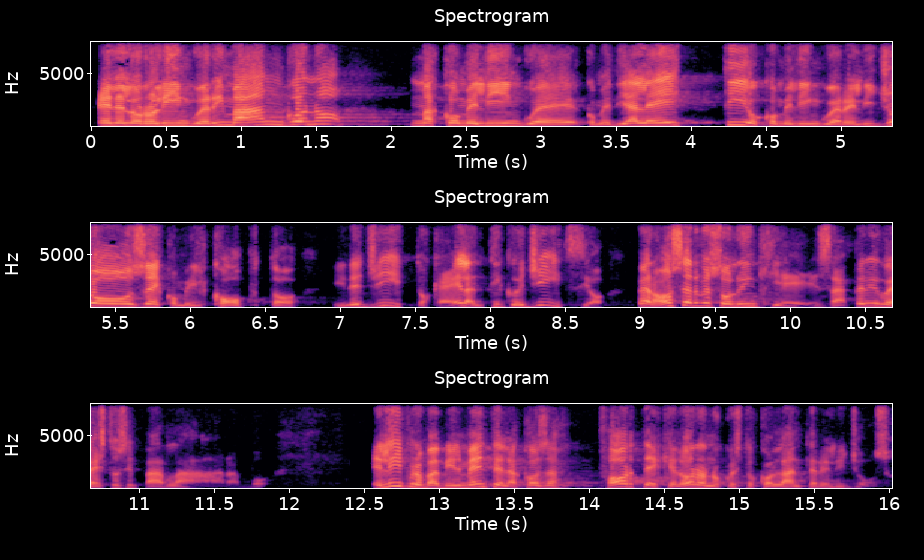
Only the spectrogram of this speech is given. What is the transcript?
E le loro lingue rimangono ma come lingue, come dialetti, o come lingue religiose, come il copto in Egitto, che è l'antico egizio, però serve solo in chiesa, per il resto si parla arabo. E lì probabilmente la cosa forte è che loro hanno questo collante religioso.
